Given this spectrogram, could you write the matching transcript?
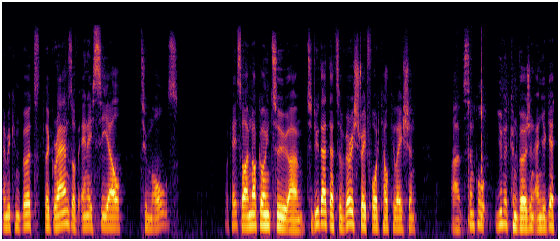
and we convert the grams of NaCl to moles. Okay, so I'm not going to, um, to do that. That's a very straightforward calculation, uh, simple unit conversion, and you get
